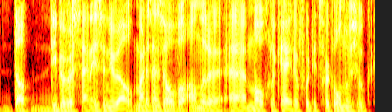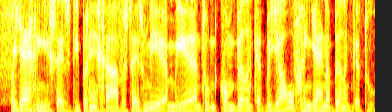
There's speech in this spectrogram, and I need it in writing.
dat, die bewustzijn is er nu wel. Maar er zijn zoveel andere mogelijkheden voor dit soort onderzoek. Maar jij ging hier steeds dieper in graven, steeds meer en meer. En toen kwam Bellingcat bij jou of ging jij naar Bellingcat toe?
